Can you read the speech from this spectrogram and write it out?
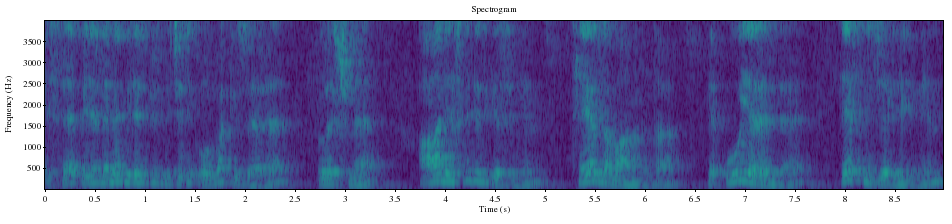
ise belirlenebilir bir nicelik olmak üzere ölçme, A nesne dizgesinin T zamanında ve U yerinde F niceliğinin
